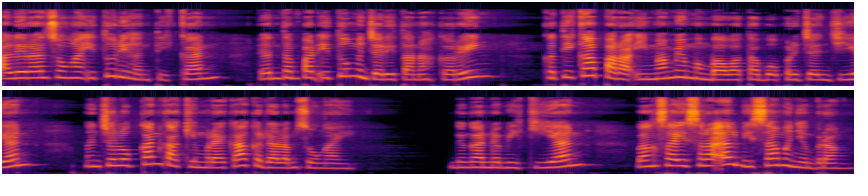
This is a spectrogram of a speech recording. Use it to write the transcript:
aliran sungai itu dihentikan dan tempat itu menjadi tanah kering ketika para imam yang membawa tabuk perjanjian mencelupkan kaki mereka ke dalam sungai. Dengan demikian, bangsa Israel bisa menyeberang.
